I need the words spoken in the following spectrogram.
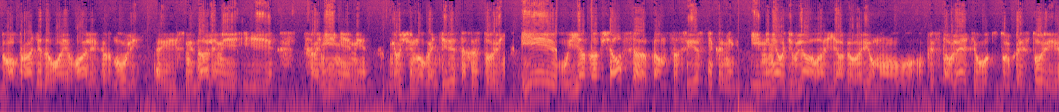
Два прадеда воевали, вернули и с медалями, и с ранениями. И очень много интересных историй. И я общался там со сверстниками, и меня удивляло. Я говорил, мол, представляете, вот столько историй,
